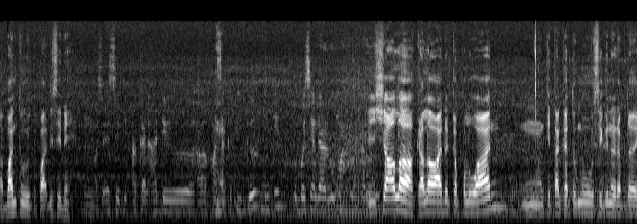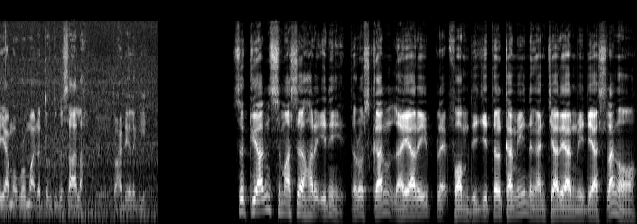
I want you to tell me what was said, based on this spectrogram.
ah, bantu tempat di sini. Hmm, maksudnya akan ada fasa ketiga mungkin pembersihan dalam rumah pun InsyaAllah kalau ada keperluan hmm, kita akan tunggu signal daripada Yang Amat Berhormat Datuk Ketua Besar lah untuk hadir lagi. Sekian semasa hari ini. Teruskan layari platform digital kami dengan carian media Selangor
